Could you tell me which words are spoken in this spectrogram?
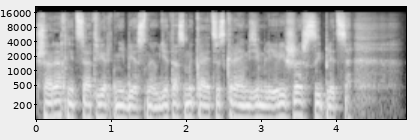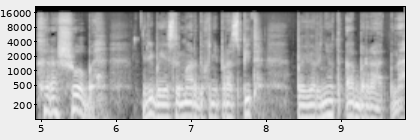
шарахнется от твердь небесную, где-то смыкается с краем земли, решишь сыплется. Хорошо бы, либо если Мардух не проспит, повернет обратно.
